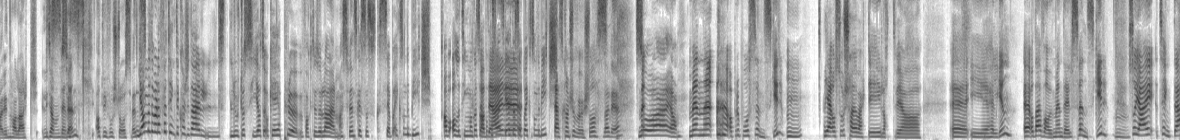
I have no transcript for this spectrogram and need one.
Arin har lært liksom, Svensk. svensk. At vi forstår svensk. Ja, men det var derfor jeg tenkte kanskje det er lurt å si at ok, jeg prøver faktisk å lære meg svensk. Jeg skal, skal se på Ex on the Beach. Av alle ting man kan se Ja, på det på svensk. Jeg skal se på Ex on the Beach. that's controversial, ass. Det er det. Så ja. Men uh, apropos svensker. Mm. Jeg og Sosh har jo vært i Latvia uh, i helgen. Eh, og der var vi med en del svensker. Så jeg tenkte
